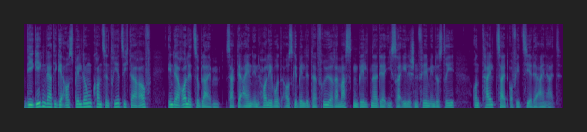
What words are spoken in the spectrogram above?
Die gegenwärtige Ausbildung konzentriert sich darauf, in der Rolle zu bleiben, sagte ein in Hollywood ausgebildeter früherer Maskenbildner der israelischen Filmindustrie und Teilzeitoffizier der Einheit.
